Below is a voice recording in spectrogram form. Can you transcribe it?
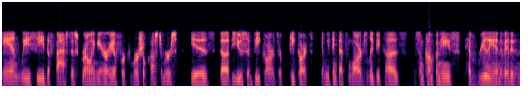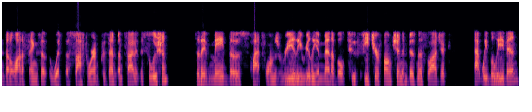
And we see the fastest growing area for commercial customers is uh, the use of V cards or P cards. And we think that's largely because some companies have really innovated and done a lot of things with the software and presentment side of the solution. So they've made those platforms really, really amenable to feature function and business logic. That we believe in,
